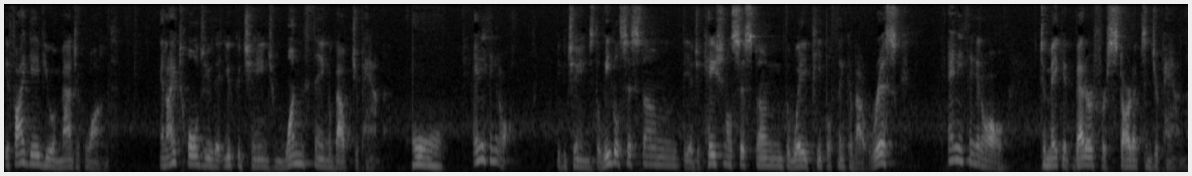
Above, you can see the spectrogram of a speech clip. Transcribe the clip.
if I gave you a magic wand and I told you that you could change one thing about Japan, oh. anything at all, you could change the legal system, the educational system, the way people think about risk, anything at all to make it better for startups in Japan,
